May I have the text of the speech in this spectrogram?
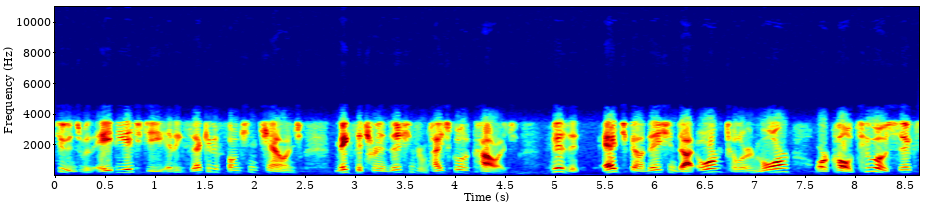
students with ADHD and executive function challenge make the transition from high school to college. Visit edgefoundation.org to learn more or call 206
